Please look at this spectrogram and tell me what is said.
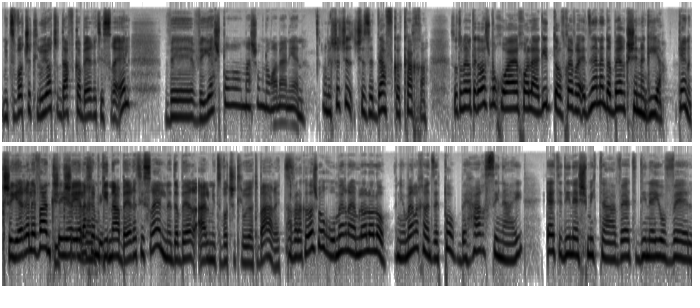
מצוות שתלויות דווקא בארץ ישראל, ו- ויש פה משהו נורא מעניין. אני חושבת שזה דווקא ככה. זאת אומרת, הקדוש ברוך הוא היה יכול להגיד, טוב, חבר'ה, את זה נדבר כשנגיע. כן, כשיהיה רלוונטי, כשיהיה, כשיהיה לכם גינה בארץ ישראל, נדבר על מצוות שתלויות בארץ. אבל הקדוש ברוך הוא אומר להם, לא, לא, לא, אני אומר לכם את זה פה, בהר סיני, את דיני שמיטה ואת דיני יובל,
